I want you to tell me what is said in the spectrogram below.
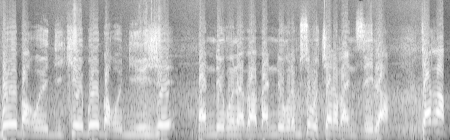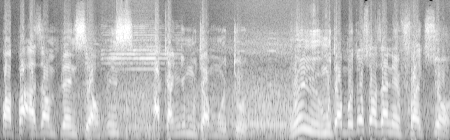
boyeba koedike boyeba kodirige bandeko na bandeko na biso botya na banzela kaka papa aza en pleine service akangi moto ya moto oui moto ya moto so aza na infraction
